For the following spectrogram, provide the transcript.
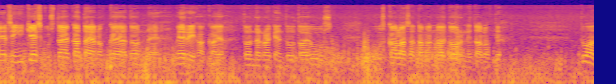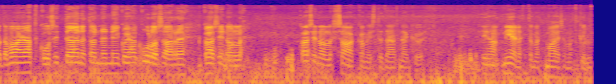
Helsingin keskusta ja Katajanokka ja tonne ja Merihaka ja tonne rakentuu toi uusi, uusi Kalasataman noin tornitalot. Ja tuolta vaan jatkuu sitten aina tonne niin kuin ihan Kulosaareen kasinolle, kasinolle saakka, mistä täältä näkyy. Ihan mielettömät maisemat kyllä.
